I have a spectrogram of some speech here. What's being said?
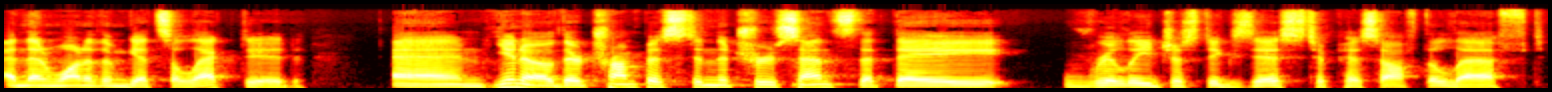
and then one of them gets elected. And, you know, they're Trumpist in the true sense that they really just exist to piss off the left.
